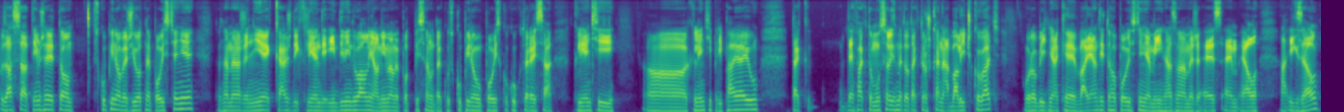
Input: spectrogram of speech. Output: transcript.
Zasa tým, že je to skupinové životné poistenie, to znamená, že nie každý klient je individuálny, ale my máme podpísanú takú skupinovú poistku, ku ktorej sa klienti klienti pripájajú, tak de facto museli sme to tak troška nabaličkovať, urobiť nejaké varianty toho poistenia, my ich nazývame, že S, M, L a XL,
